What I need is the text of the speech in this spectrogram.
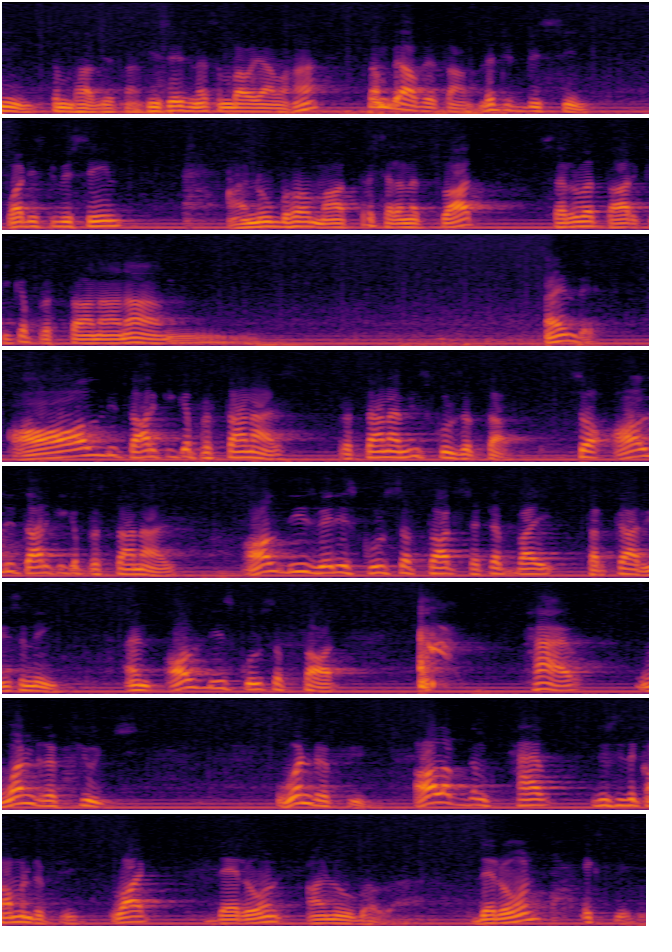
seen, sambhavyatam. He says, na sambhavyamaha, sambhavyatam. Let it be seen. What is to be seen? Anubhava matra sharanatvat sarva tarkika prasthananam. And all the tarkika prasthanas, prasthana means schools of thought. So all the tarkika prasthanas, all these various schools of thought set up by tarka reasoning, and all these schools of thought have one refuge. One refuge. All of them have, this is the common refuge. What? Their own anubhava. Their own experience.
